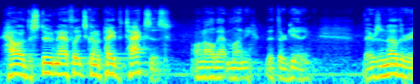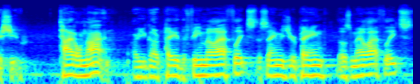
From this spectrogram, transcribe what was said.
How are the student athletes gonna pay the taxes on all that money that they're getting? There's another issue. Title IX, are you gonna pay the female athletes the same as you're paying those male athletes?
